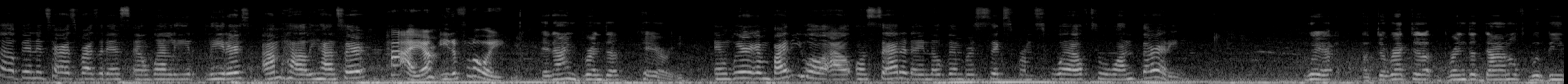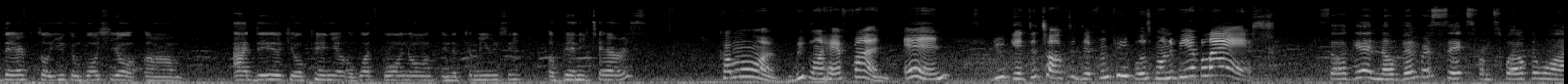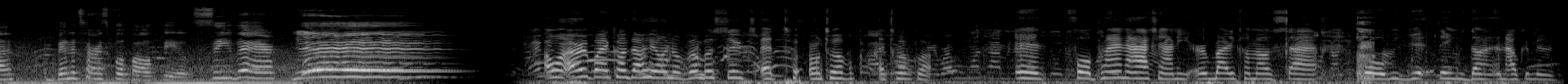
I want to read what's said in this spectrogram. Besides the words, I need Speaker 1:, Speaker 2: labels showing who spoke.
Speaker 1: Hello, Benning Terrace residents and WIN lead leaders. I'm Holly Hunter.
Speaker 2: Hi, I'm Eda Floyd.
Speaker 3: And I'm Brenda Perry.
Speaker 1: And we're inviting you all out on Saturday, November 6th from 12 to 1.30.
Speaker 3: Where uh, Director Brenda Donalds will be there so you can voice your um, ideas, your opinion of what's going on in the community of Benning Terrace.
Speaker 2: Come on, we're going to have fun. And you get to talk to different people. It's going to be a blast.
Speaker 1: So again, November 6th from 12 to 1 in football field. See you there.
Speaker 3: Yay!
Speaker 4: I want everybody to come down here on November 6th at on 12 at 12 o'clock. And for plan action, I need everybody to come outside before we get things done in our community.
